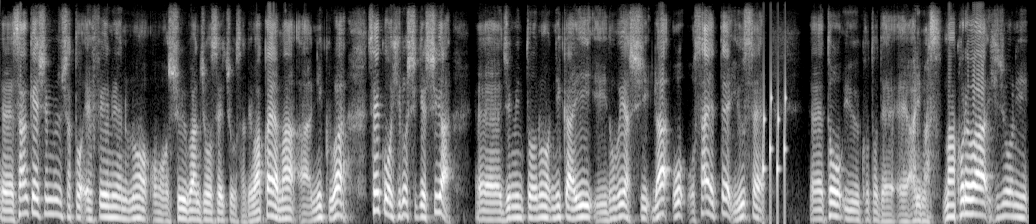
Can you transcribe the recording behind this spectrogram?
えー、産経新聞社と FNN の終盤情勢調査で、和歌山2区は、世耕弘成氏が、えー、自民党の二階信康らを抑えて優勢。えー、ということで、えー、あります。まあ、これは非常に、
